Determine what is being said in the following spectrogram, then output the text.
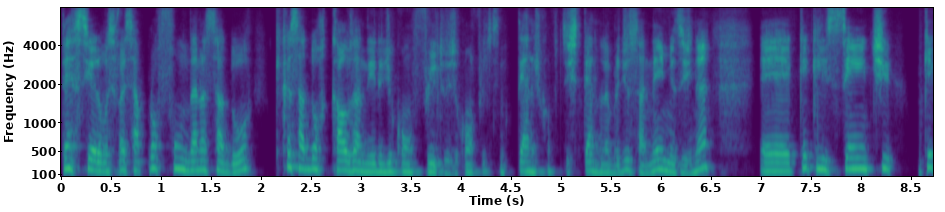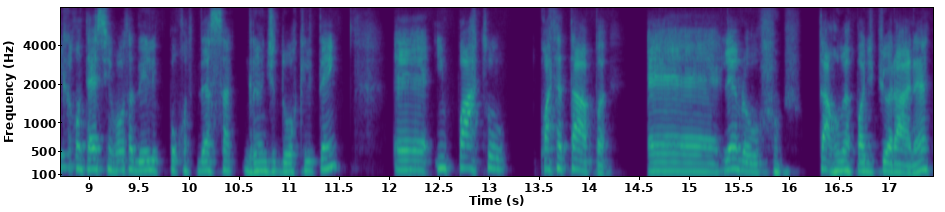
Terceiro, você vai se aprofundar nessa dor. O que, que essa dor causa nele de conflitos, de conflitos internos, de conflitos externos, lembra disso? A nêmesis, né? É, o que, que ele sente, o que, que acontece em volta dele por conta dessa grande dor que ele tem. É, em quarto, quarta etapa, é, lembra, o mas pode piorar, né?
